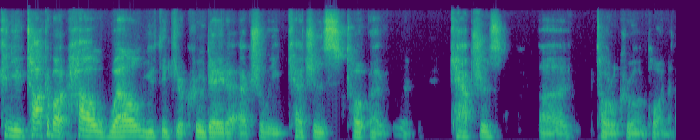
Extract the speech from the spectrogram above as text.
can you talk about how well you think your crew data actually catches, to, uh, captures uh, total crew employment?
